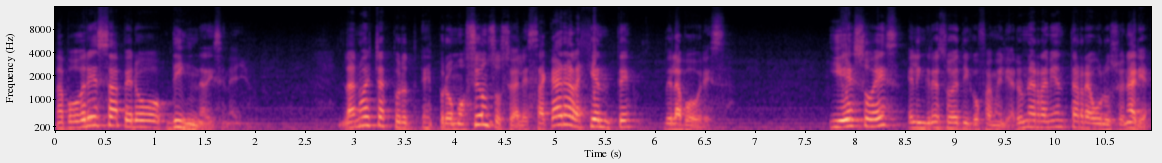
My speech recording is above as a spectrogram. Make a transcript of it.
La pobreza, pero digna, dicen ellos. La nuestra es, promoción social, es sacar a la gente de la pobreza. Y eso es el ingreso ético familiar, una herramienta revolucionaria.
